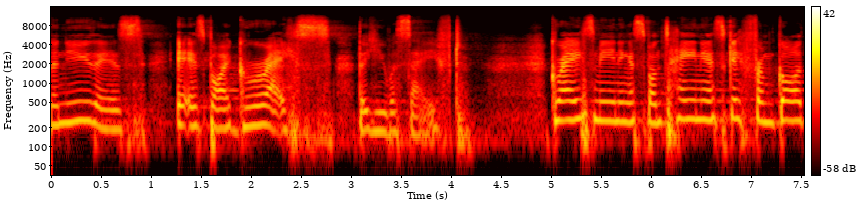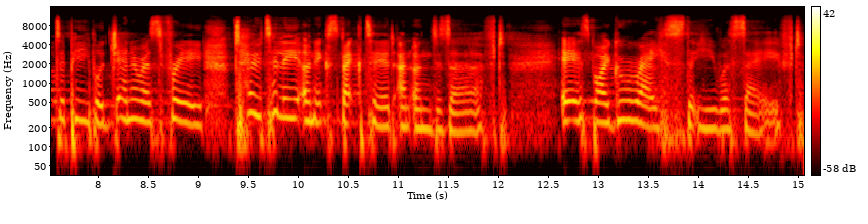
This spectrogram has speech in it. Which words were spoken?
the news is it is by grace that you were saved. Grace meaning a spontaneous gift from God to people, generous, free, totally unexpected and undeserved. It is by grace that you were saved.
